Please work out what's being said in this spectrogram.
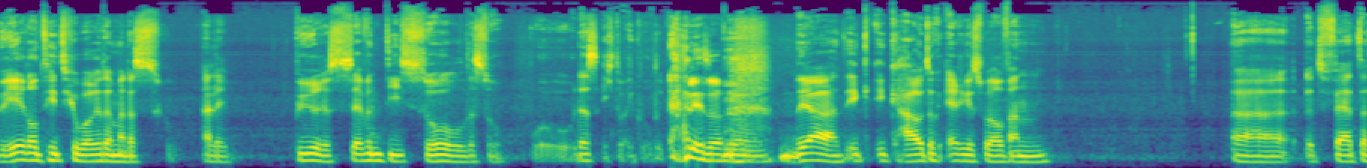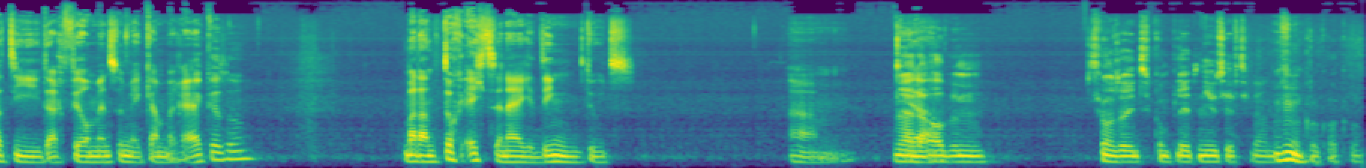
wereldhit geworden, maar dat is allee, pure 70s soul. Dat is zo, wow, dat is echt wat ik wil doen. Allee, zo. Ja, ik, ik hou toch ergens wel van eh, het feit dat hij daar veel mensen mee kan bereiken. Zo. Maar dan toch echt zijn eigen ding doet. Ehm, Ja, Ja. dat album is gewoon zoiets compleet nieuws heeft gedaan. Dat Mhm. vond ik ook wel cool.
